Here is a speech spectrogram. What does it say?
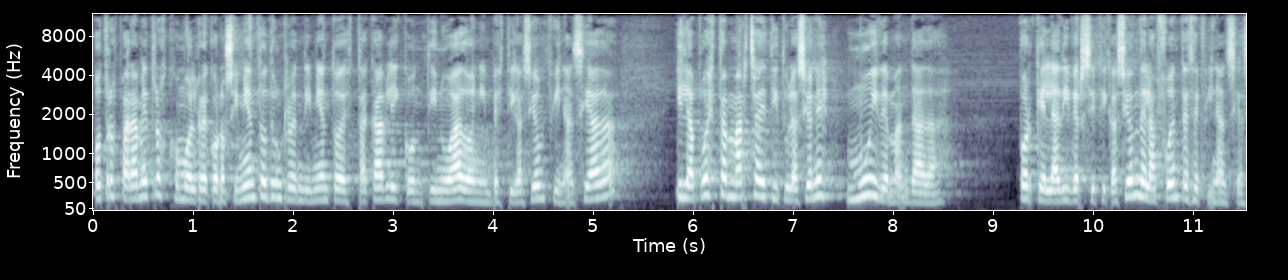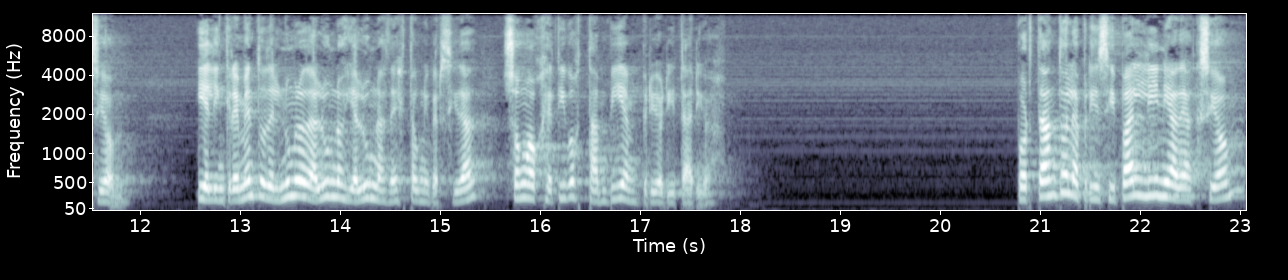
otros parámetros como el reconocimiento de un rendimiento destacable y continuado en investigación financiada y la puesta en marcha de titulaciones muy demandadas, porque la diversificación de las fuentes de financiación y el incremento del número de alumnos y alumnas de esta universidad son objetivos también prioritarios. Por tanto, la principal línea de acción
